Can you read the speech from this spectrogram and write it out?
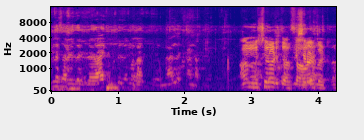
ಇಲ್ಲ ಸರ್ ಇದು ಇದು ಹಾಕಿದ್ರೆ ಮೇಲೆ ಮಿಷಿನ್ ಹೊಡಿತೀವಿ ಮಿಷಿನ್ ಹೊಡಿಬಿಟ್ರು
